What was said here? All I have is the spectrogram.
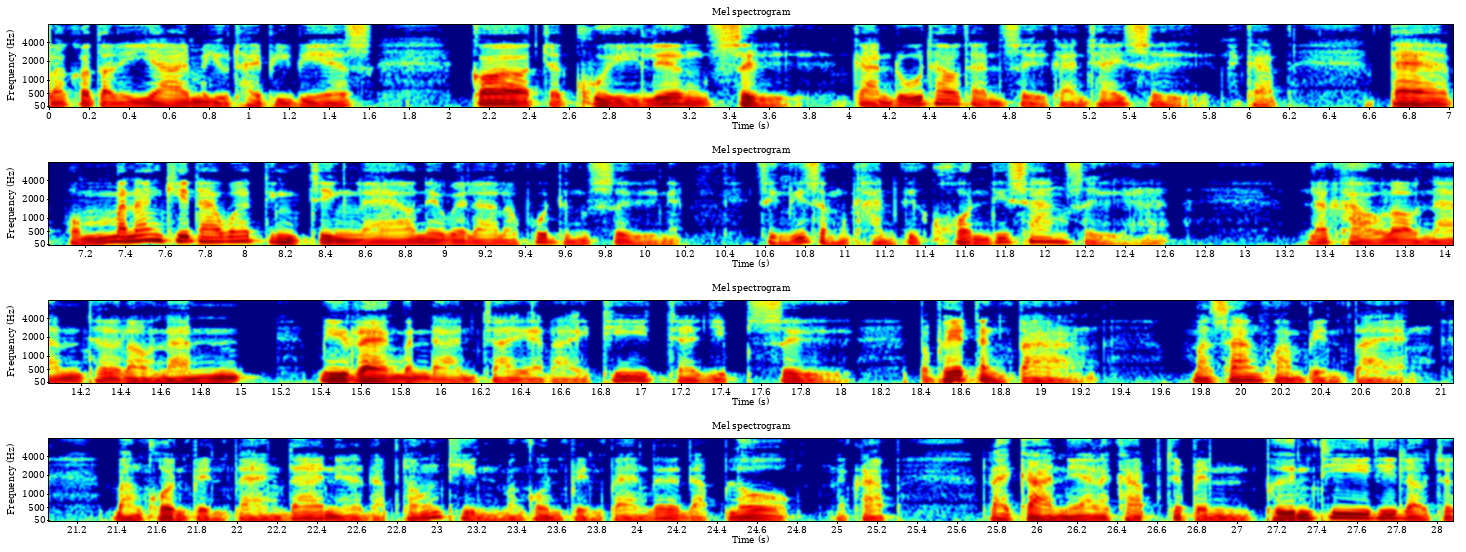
แล้วก็ตอนนี้ย้ายมาอยู่ไทย PBS ก็จะคุยเรื่องสื่อ การรู้เท่าทันสื่อการใช้สื่อนะครับ แต่ผมมานั่งคิดนะว่าจริง ๆ แล้วเนี่ยเวลาเราพูดถึงสื่อเนี่ยสิ่งที่สำคัญคือคนที่สร้างสื่อฮะและเขาเหล่านั้นเธอเหล่านั้นมีแรงบันดาลใจอะไรที่จะหยิบสื่อประเภทต่างๆ มาสร้างความเปลี่ยนแปลง บางคนเปลี่ยนแปลงได้ในระดับท้องถิ่น บางคนเปลี่ยนแปลงได้ระดับโลกนะครับ รายการนี้แหละครับจะเป็นพื้นที่ที่เราจะ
